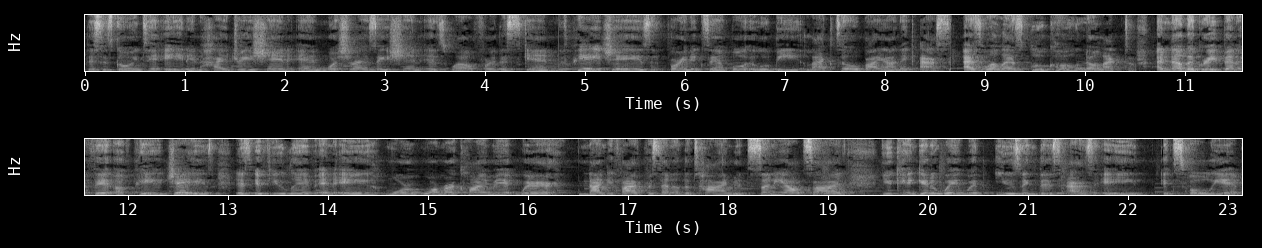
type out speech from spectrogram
This is going to aid in hydration and moisturization as well for the skin. With PHAs, for an example, it will be lactobionic acid as well as gluconolactone. Another great benefit of PHAs is if you live in a more warmer climate where where 95% of the time it's sunny outside, you can get away with using this as a exfoliant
